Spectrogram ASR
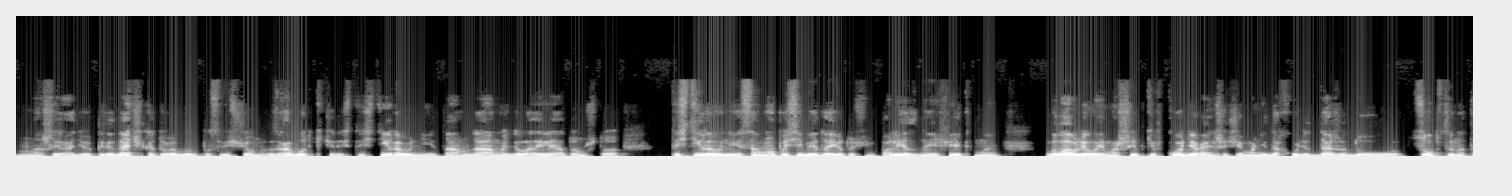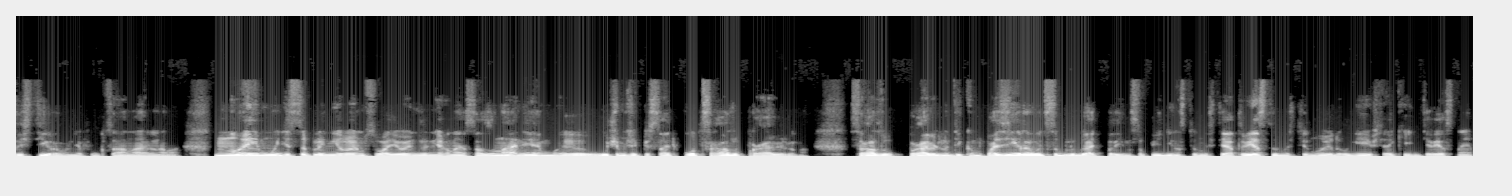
нашей радиопередачи, который был посвящен разработке через тестирование. И там, да, мы говорили о том, что тестирование само по себе дает очень полезный эффект. Мы вылавливаем ошибки в коде раньше, чем они доходят даже до, собственно, тестирования функционального. Но и мы дисциплинируем свое инженерное сознание, мы учимся писать код сразу правильно. Сразу правильно декомпозировать, соблюдать принцип единственности и ответственности, ну и другие всякие интересные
